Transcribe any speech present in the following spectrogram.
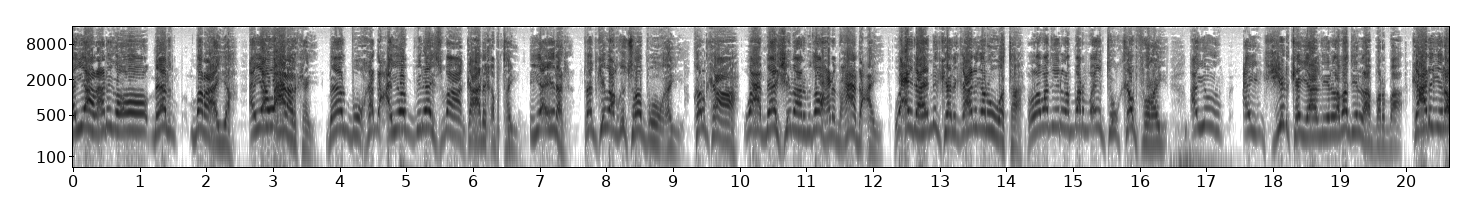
ayaan aniga oo meel maraya ayaa waxaan arkay meel buu ka dhacayo bilays baa gaadhi qabtay. Iyo inan dadkii baan ku soo buuqay. Kolkaa waa meeshii baan midoo maxaa dhacay? Waxay dhahayn ninkani gaadhigan uu wataa. Labadii lambarba intuu ka furay ayuu ay jidhka yaalliin labadii lambarba gaadhigiina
